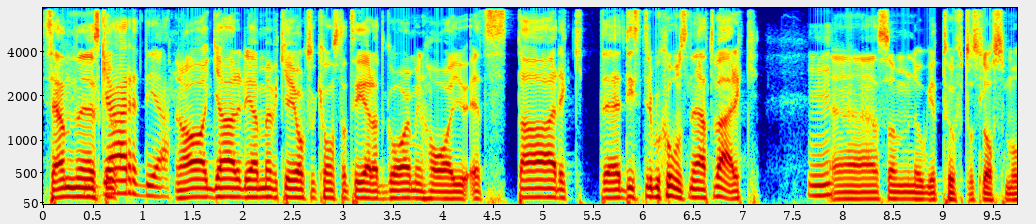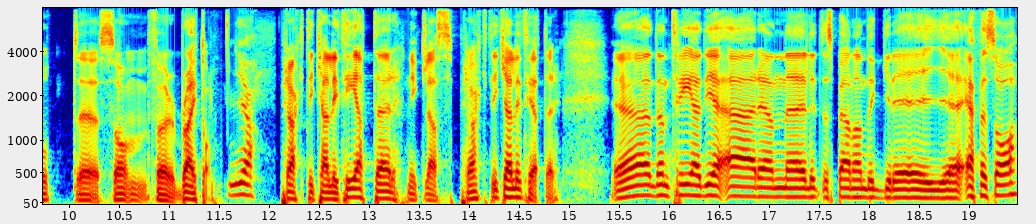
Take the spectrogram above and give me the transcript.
Sen eh, ska Gardia. Ja, Gardia, men vi kan ju också konstatera att Garmin har ju ett starkt eh, distributionsnätverk Mm. eh, som nog är tufft att slåss mot eh, som för Brighton. Ja. Praktikaliteter, Niklas, praktikaliteter. Eh, den tredje är en eh, lite spännande grej, FSA,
